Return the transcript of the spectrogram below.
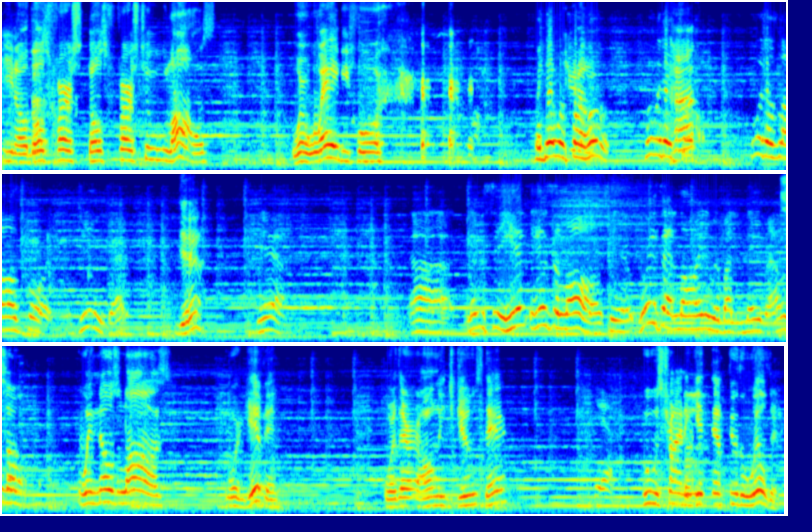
you know, those first those first two laws were way before. but they were for who? Who were they huh? for? Who are those laws for? The Jews, right? Yeah. Yeah. Uh, let me see. Here, here's the laws here. Where is that law anyway about the neighbor? so, know. when those laws were given, were there only Jews there? Yeah. Who was trying to get them through the wilderness?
